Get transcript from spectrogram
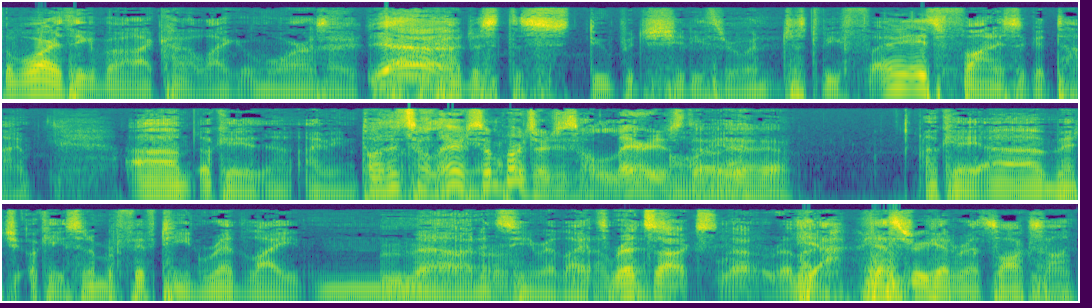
The more I think about it, I kind of like it more. I Yeah. how just the stupid shit he threw in, just to be. Fun. I mean, it's fun. It's a good time. Um, okay, uh, I mean, Oh, that's hilarious. Some parts are just hilarious, Oh, though. yeah. Yeah, yeah. Okay, uh, okay. So number fifteen, red light. No, I didn't see any red lights. in Red. Sox. No, red light. Yeah, yesterday. He had red Sox on.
